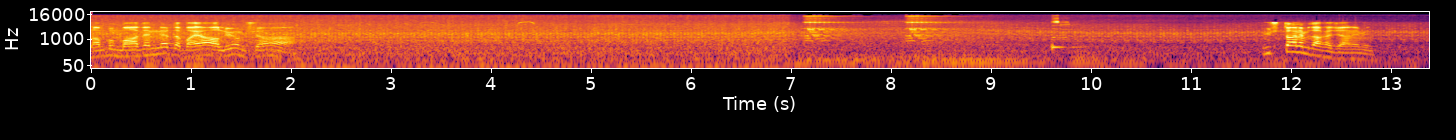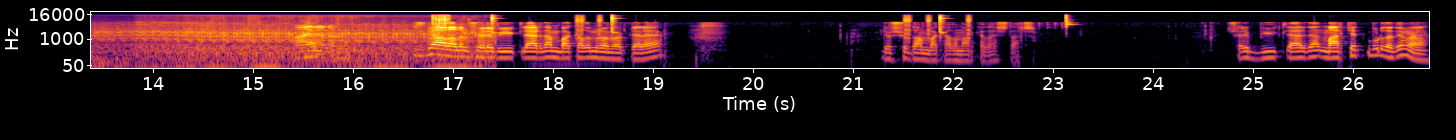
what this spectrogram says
Lan bu madenler de bayağı alıyormuş ha. Üç tane mi takacaksın Emin? Aynen abi. Biz ne alalım şöyle büyüklerden bakalım römörklere. Dur şuradan bakalım arkadaşlar. Şöyle büyüklerden market burada değil mi?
